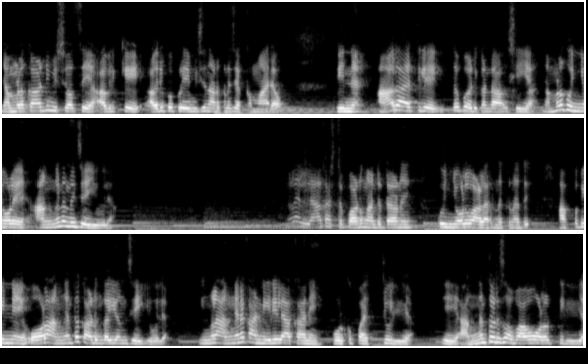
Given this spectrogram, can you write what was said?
നമ്മളെക്കാട്ടും വിശ്വാസേ അവർക്ക് അവരിപ്പോ പ്രേമിച്ച് നടക്കുന്ന ചെക്കന്മാരാവും പിന്നെ ആ കാര്യത്തിലേ ഇത്ര പേടിക്കേണ്ട ആവശ്യമില്ല. നമ്മളെ കുഞ്ഞോളെ അങ്ങനൊന്നും ചെയ്യൂല. നിങ്ങളെല്ലാ കഷ്ടപ്പാടും കണ്ടിട്ടാണ് കുഞ്ഞോൾ വളർന്നിക്കണത്. അപ്പൊ പിന്നെ ഓൾ അങ്ങനത്തെ കടും കൈയൊന്നും ചെയ്യൂല. നിങ്ങൾ അങ്ങനെ കണ്ണീരിലാക്കാനേ ഓൾക്ക് പറ്റൂല ഏ അങ്ങനത്തെ ഒരു സ്വഭാവം ഓളടുത്തില്ല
